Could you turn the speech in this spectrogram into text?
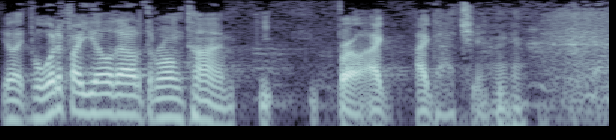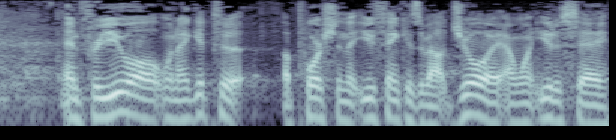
You're like, but what if I yell it out at the wrong time? Bro, I, I got you. Okay? And for you all, when I get to a portion that you think is about joy, I want you to say,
